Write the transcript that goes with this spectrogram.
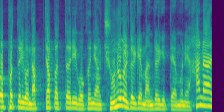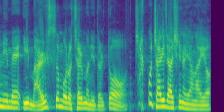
엎어뜨리고 납잡아뜨리고 그냥 주눅을 들게 만들기 때문에 하나님의 이 말씀으로 젊은이들도 자꾸 자기 자신을 향하여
